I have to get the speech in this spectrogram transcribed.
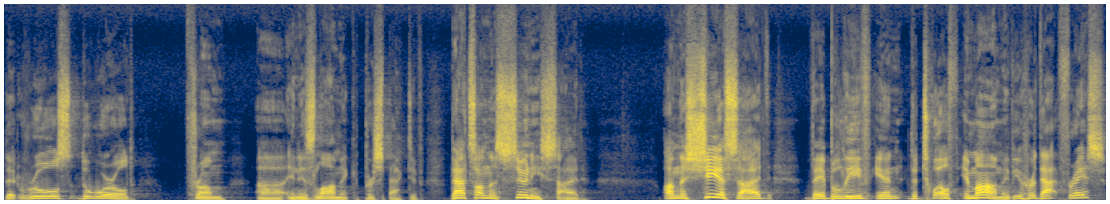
that rules the world from uh, an Islamic perspective. That's on the Sunni side. On the Shia side, they believe in the 12th Imam. Have you heard that phrase?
